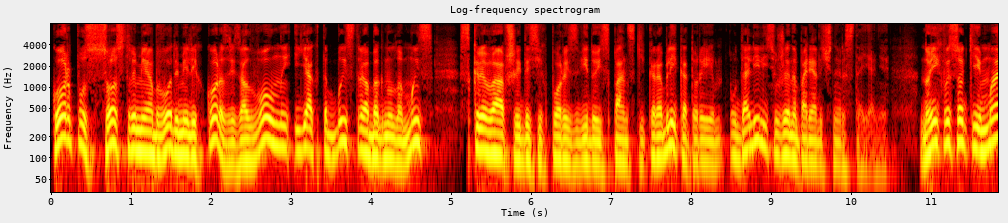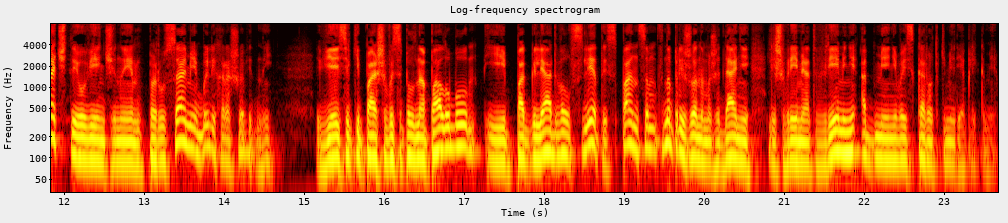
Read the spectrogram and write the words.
Корпус с острыми обводами легко разрезал волны, и яхта быстро обогнула мыс, скрывавший до сих пор из виду испанские корабли, которые удалились уже на порядочное расстояние. Но их высокие мачты, увенчанные парусами, были хорошо видны. Весь экипаж высыпал на палубу и поглядывал вслед испанцам в напряженном ожидании, лишь время от времени обмениваясь короткими репликами.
